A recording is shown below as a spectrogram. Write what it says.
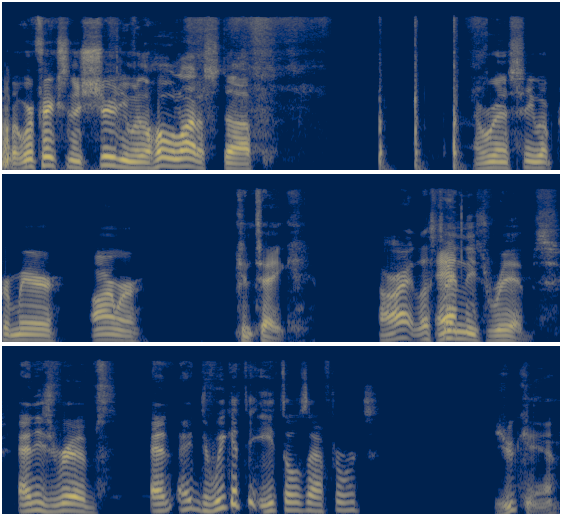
But we're fixing to shoot him with a whole lot of stuff. And we're going to see what Premier Armor can take. All right. Let's And take these ribs. and these ribs. And hey, did we get to eat those afterwards? You can.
